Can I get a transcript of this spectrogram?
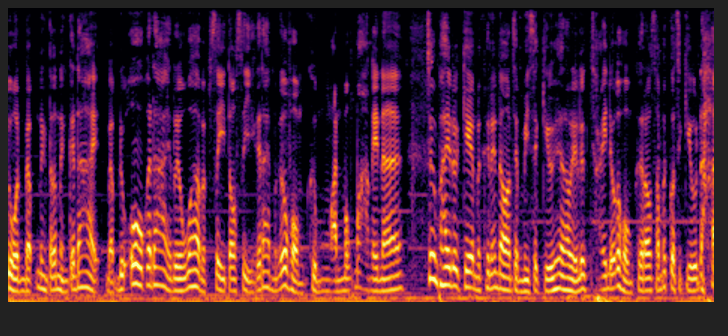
ดวลแบบ1ต่อ1ก็ได้ แบบดูโอก็ได้ หรือว่าแบบ 4 ต่อ 4 ก็ได้มันก็ผมคือมันมากๆเลยนะ ซึ่งภายในเกมนี่คือแน่นอนจะมีสกิลให้เราเลือกใช้เด้วก็ผมคือเราสามารถกดสกิลได้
